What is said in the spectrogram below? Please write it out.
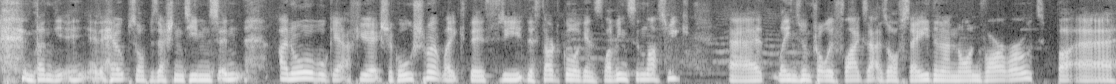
and Dundee it helps opposition teams. And I know we'll get a few extra goals from it, like the three, the third goal against Livingston last week. Uh, linesman probably flags that as offside in a non-VAR world, but uh,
